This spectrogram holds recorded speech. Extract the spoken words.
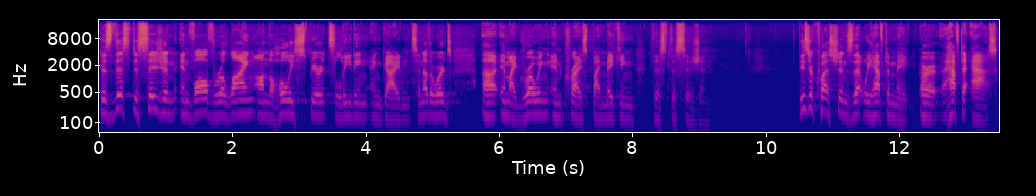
Does this decision involve relying on the Holy Spirit's leading and guidance? In other words, uh, am I growing in Christ by making this decision? These are questions that we have to make or have to ask.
